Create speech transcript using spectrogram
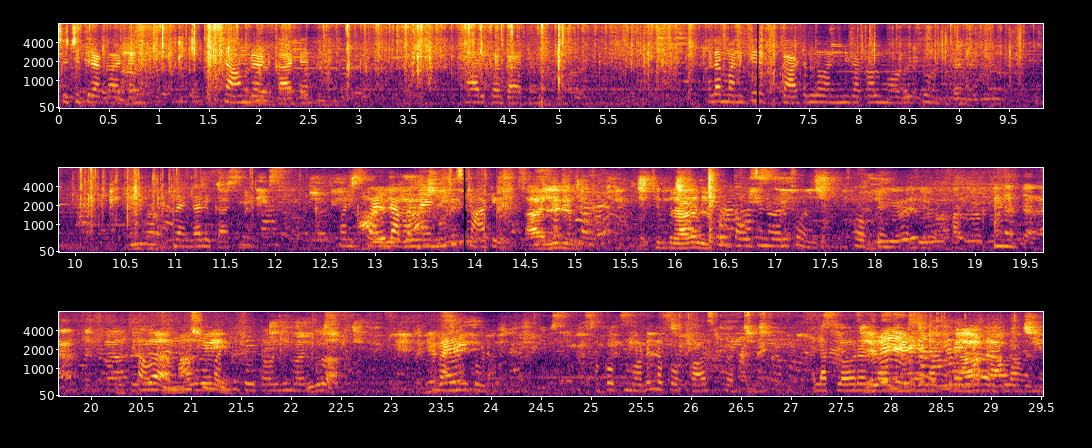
Suchitra cotton Samrat cotton Harika cotton అలా మనకి కాటన్లో అన్ని రకాల మోడల్స్ ఉంటాయి. బెంగాలీ కాటన్ మనకి ఫైవ్ డబల్ నైన్ నుంచి స్టార్టింగ్. టూ థౌజండ్ వరకు ఉంది. ఓకే. థౌజండ్ నుంచి మనకి టూ థౌజండ్ వరకు ఇవన్నీ కూడా. ఒక్కొక్క మోడల్ ఒక్కొక్క కాస్ట్ పడుతుంది. ఇలా ఫ్లోరల్లో ఉన్నాయి ఇలా ప్రింట్ అట్లా ఉన్నాయి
